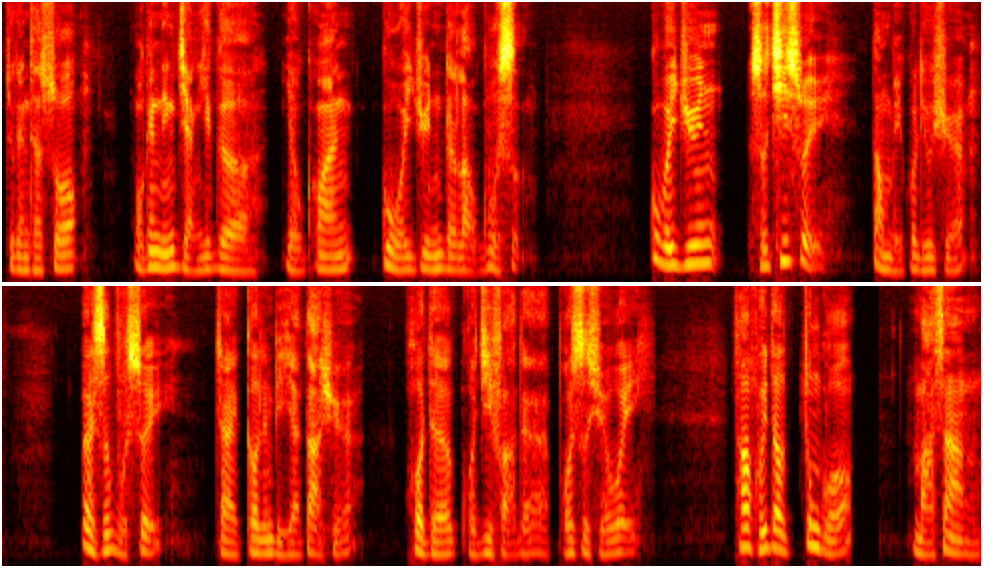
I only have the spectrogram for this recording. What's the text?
就跟她说：“我跟您讲一个有关顾维钧的老故事。”顾维钧十七岁到美国留学，二十五岁在哥伦比亚大学获得国际法的博士学位。他回到中国，马上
